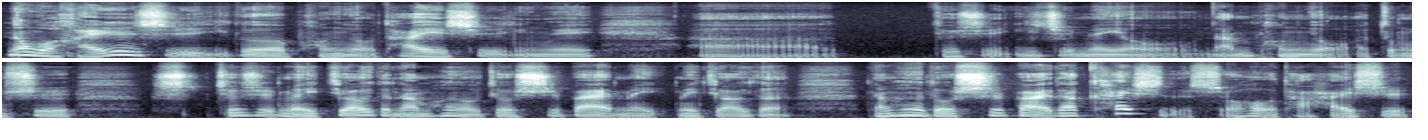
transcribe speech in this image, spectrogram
那我还认识一个朋友，他也是因为，呃，就是一直没有男朋友，总是是就是每交一个男朋友就失败，每每交一个男朋友都失败。他开始的时候他还是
